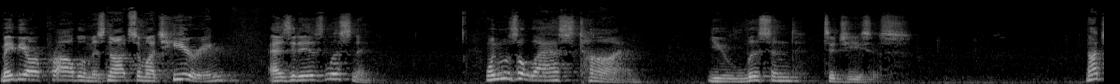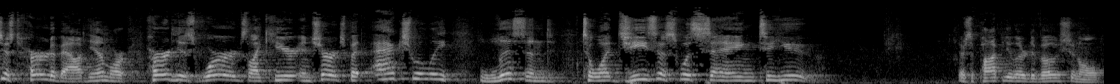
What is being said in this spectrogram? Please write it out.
Maybe our problem is not so much hearing as it is listening. When was the last time you listened to Jesus? Not just heard about him or heard his words like here in church, but actually listened to what Jesus was saying to you. There's a popular devotional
